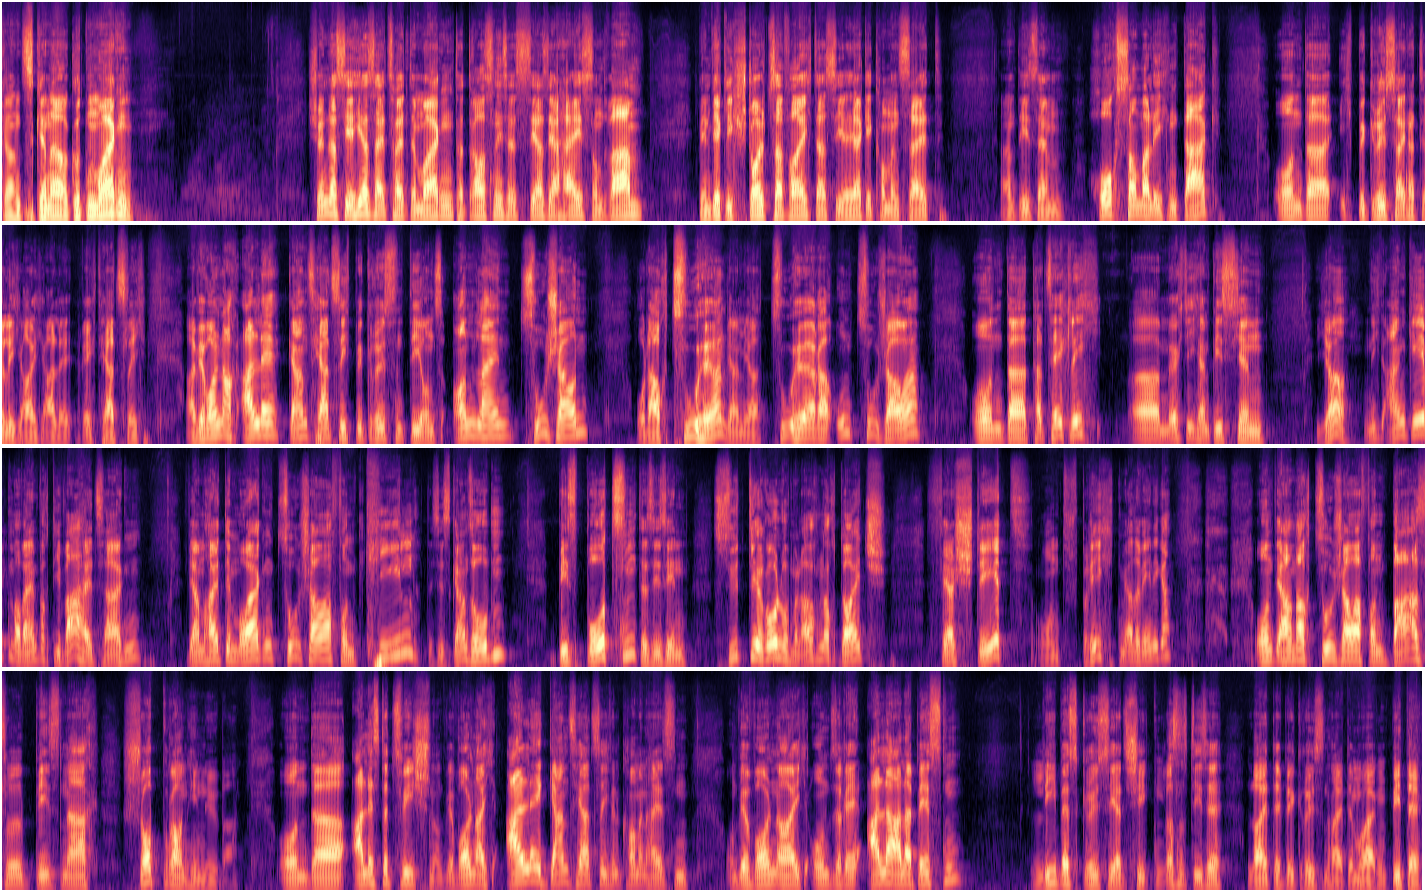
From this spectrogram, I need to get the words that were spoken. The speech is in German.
Ganz genau. Guten Morgen. Schön, dass ihr hier seid heute Morgen. Da draußen ist es sehr, sehr heiß und warm. Ich bin wirklich stolz auf euch, dass ihr hergekommen seid an diesem hochsommerlichen Tag. Und äh, ich begrüße euch natürlich euch alle recht herzlich. Aber wir wollen auch alle ganz herzlich begrüßen, die uns online zuschauen oder auch zuhören. Wir haben ja Zuhörer und Zuschauer. Und äh, tatsächlich äh, möchte ich ein bisschen ja, nicht angeben, aber einfach die Wahrheit sagen. Wir haben heute Morgen Zuschauer von Kiel, das ist ganz oben, bis Bozen, das ist in Südtirol, wo man auch noch Deutsch versteht und spricht, mehr oder weniger. Und wir haben auch Zuschauer von Basel bis nach Schopron hinüber und äh, alles dazwischen. Und wir wollen euch alle ganz herzlich willkommen heißen und wir wollen euch unsere aller, allerbesten Liebesgrüße jetzt schicken. Lass uns diese Leute begrüßen heute Morgen, bitte.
